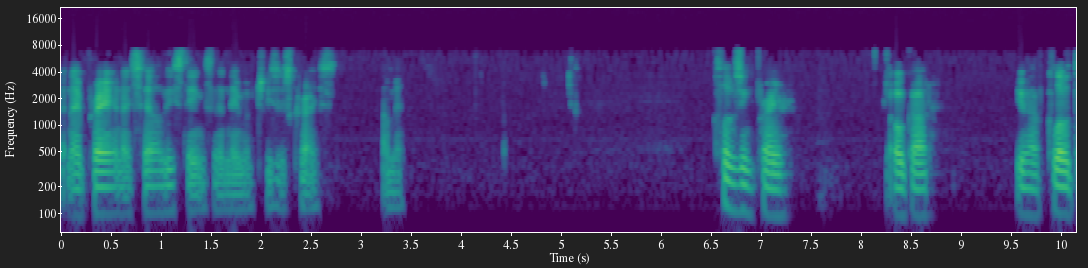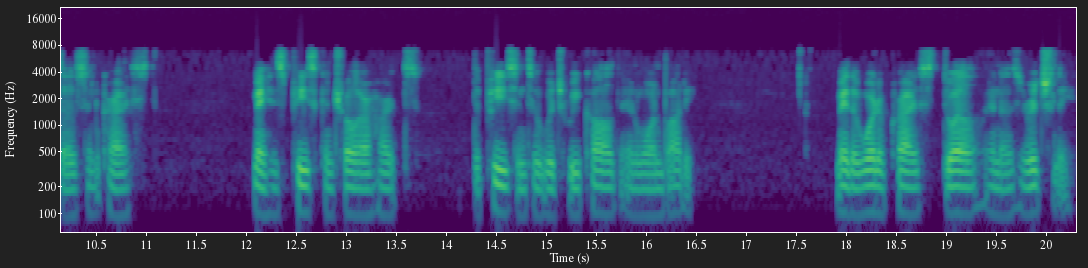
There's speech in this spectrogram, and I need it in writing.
And I pray and I say all these things in the name of Jesus Christ. Amen. Closing prayer. O God, you have clothed us in Christ. May his peace control our hearts, the peace into which we called in one body. May the word of Christ dwell in us richly,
